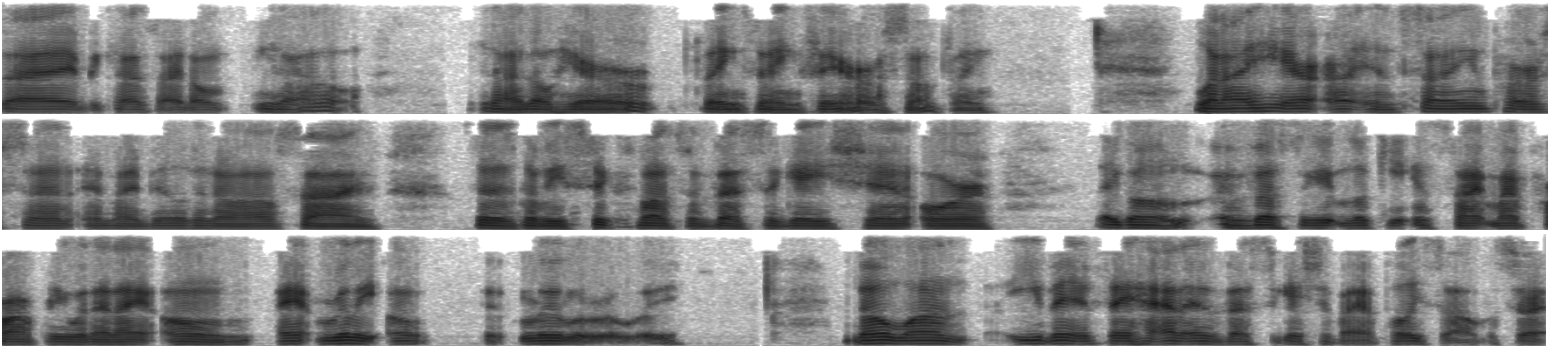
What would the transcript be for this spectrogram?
say because I don't, you know, I don't, you know, I don't hear things ain't fair or something. When I hear an insane person in my building or outside says there's going to be six months investigation or they're going to investigate looking inside my property that I own, I really own it literally no one, even if they had an investigation by a police officer,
